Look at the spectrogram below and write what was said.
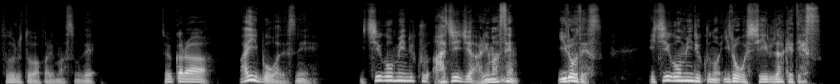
そうするとわかりますので。それから、相棒はですね、いちごミルク味じゃありません。色です。いちごミルクの色をしているだけです。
